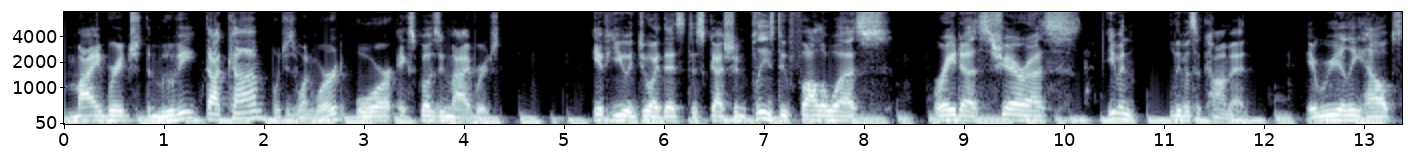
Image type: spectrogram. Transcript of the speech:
muybridgethemovie.com, which is one word, or Exposing Muybridge. If you enjoyed this discussion, please do follow us, rate us, share us, even leave us a comment. It really helps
